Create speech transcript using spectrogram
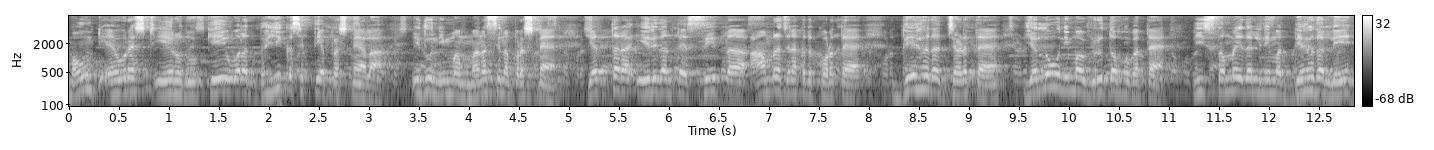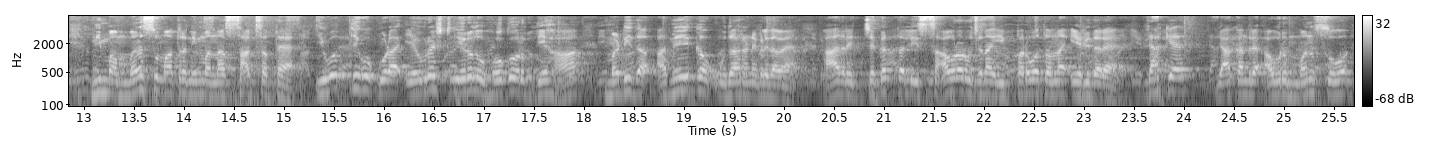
ಮೌಂಟ್ ಎವರೆಸ್ಟ್ ಏರೋದು ಕೇವಲ ದೈಹಿಕ ಶಕ್ತಿಯ ಪ್ರಶ್ನೆ ಅಲ್ಲ. ಇದು ನಿಮ್ಮ ಮನಸ್ಸಿನ ಪ್ರಶ್ನೆ. ಎತ್ತರ ಏರಿದಂತೆ ಶೀತ, ಆಮ್ಲಜನಕದ ಕೊರತೆ, ದೇಹದ ಜಡತೆ ಎಲ್ಲವೂ ನಿಮ್ಮ ವಿರುದ್ಧ ಹೋಗುತ್ತೆ. ಈ ಸಮಯದಲ್ಲಿ ನಿಮ್ಮ ದೇಹದಲ್ಲಿ ನಿಮ್ಮ ಮನಸ್ಸು ಮಾತ್ರ ನಿಮ್ಮನ್ನ ಸಾಗಿಸುತ್ತೆ. ಇವತ್ತಿಗೂ ಕೂಡ ಎವರೆಸ್ಟ್ ಏರಲು ಹೋಗೋರ ದೇಹ ಮಡಿದ ಅನೇಕ ಉದಾಹರಣೆಗಳಿದಾವೆ. ಆದರೆ ಜಗತ್ತಲ್ಲಿ ಸಾವಿರಾರು ಜನ ಈ ಪರ್ವತವನ್ನ ಏರಿದ್ದಾರೆ. ಯಾಕೆ? ಯಾಕಂದ್ರೆ ಅವ್ರ ಮನಸ್ಸು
